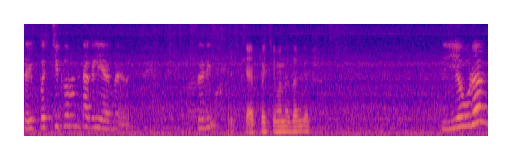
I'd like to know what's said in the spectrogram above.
सरी पच्ची करून टाकली माझ्या. सरी. काय पैसे म्हणा जाऊ द्या. एवढं?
